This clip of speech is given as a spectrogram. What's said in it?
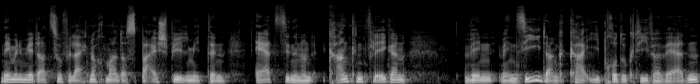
Nehmen wir dazu vielleicht nochmal das Beispiel mit den Ärztinnen und Krankenpflegern. Wenn, wenn Sie dank KI produktiver werden,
